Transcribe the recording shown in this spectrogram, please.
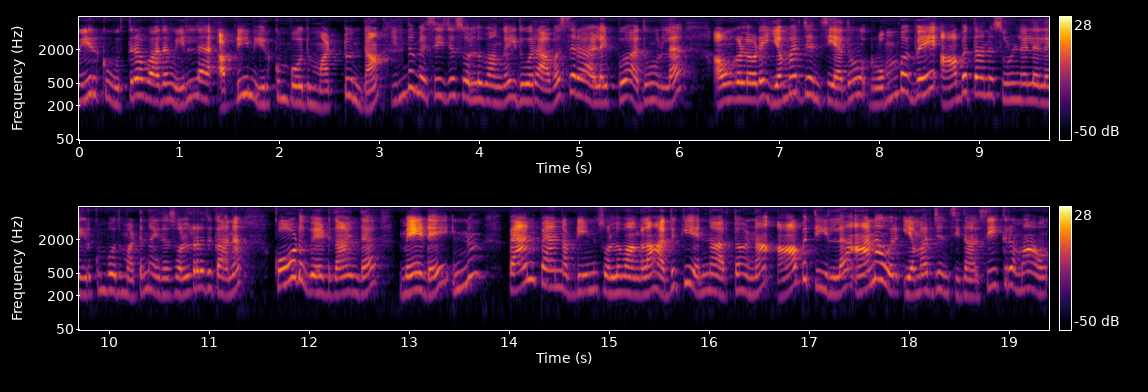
உயிருக்கு உத்தரவாதம் இல்லை அப்படின்னு இருக்கும்போது மட்டும்தான் இந்த மெசேஜை சொல்லுவாங்க. இது ஒரு அவசர அழைப்பு. அதுவும் இல்லை அவங்களோட எமர்ஜென்சி அதுவும் ரொம்பவே ஆபத்தான சூழ்நிலையில் இருக்கும்போது மட்டும் தான் சொல்கிறதுக்கான கோடு வேர்டு தான் இந்த மேடே இன்னும் பேன் பேன் அப்படின்னு சொல்லுவாங்களாம். அதுக்கு என்ன அர்த்தம்னா ஆபத்து இல்லை ஆனால் ஒரு எமர்ஜென்சி தான். சீக்கிரமாக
